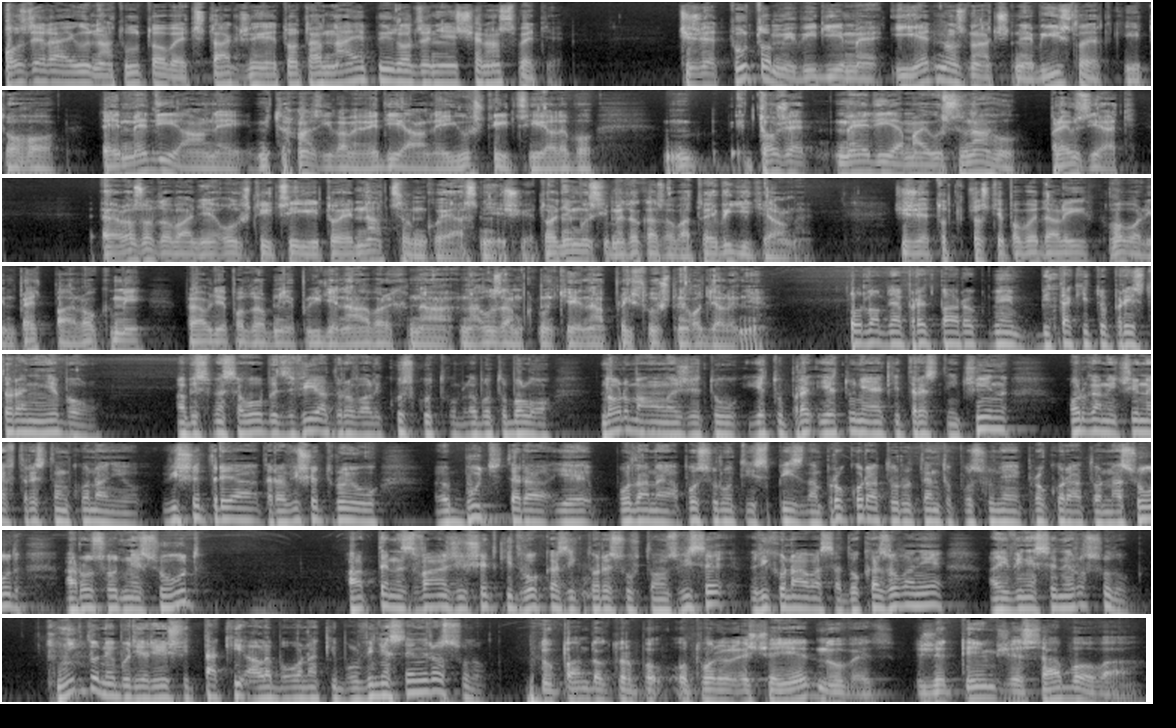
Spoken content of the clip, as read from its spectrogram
pozerajú na túto vec tak, že je to tá najprirodzenejšia na svete. Čiže tuto my vidíme jednoznačné výsledky toho, tej mediálnej, my to nazývame mediálnej justície, lebo to, že médiá majú snahu prevziať e, rozhodovanie o justícii, to je nad slnko jasnejšie. To nemusíme dokazovať, to je viditeľné. Čiže to, čo ste povedali, hovorím, pred pár rokmi pravdepodobne príde návrh na, na uzamknutie na príslušné oddelenie. Podľa mňa pred pár rokmi by takýto priestor ani nebol. Aby sme sa vôbec vyjadrovali ku skutkom, lebo to bolo normálne, že tu, je, tu je tu nejaký trestný čin, orgány činné v trestnom konaní vyšetria, teda vyšetrujú, e, buď teda je podané a posunutý spis na prokuratúru, tento posunie prokurátor na súd a rozhodne súd a ten zváži všetky dôkazy, ktoré sú v tom zvise, vykonáva sa dokazovanie a je vynesený rozsudok. Nikto nebude riešiť taký alebo onaký bol vynesený rozsudok. Tu pán doktor otvoril ešte jednu vec, že tým, že Sabová,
